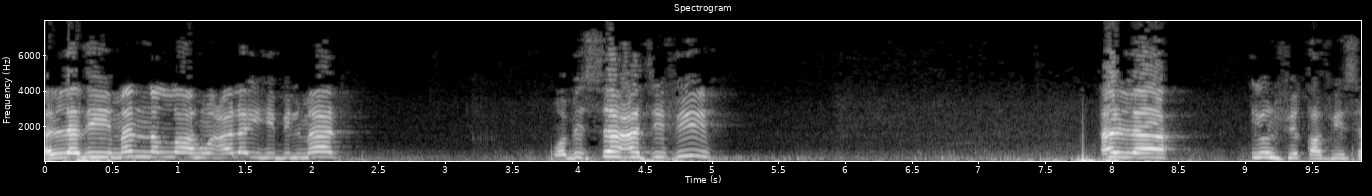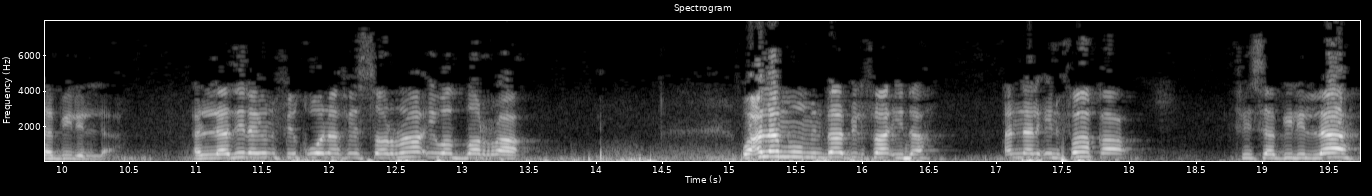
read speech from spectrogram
الذي من الله عليه بالمال وبالساعة فيه ألا ينفق في سبيل الله. الذين ينفقون في السراء والضراء. واعلموا من باب الفائدة أن الإنفاق في سبيل الله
